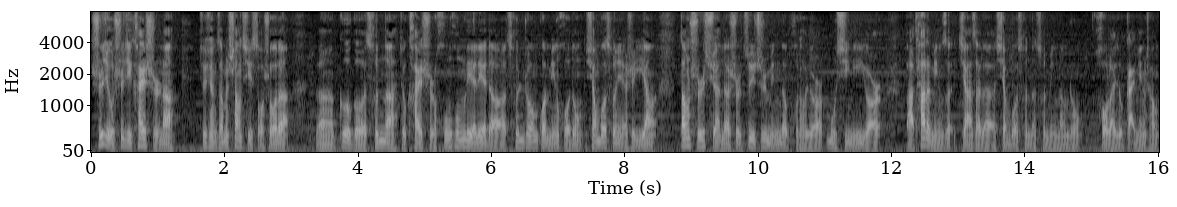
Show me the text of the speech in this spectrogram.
十九世纪开始呢，就像咱们上期所说的，呃，各个村呢就开始轰轰烈烈的村庄冠名活动。香波村也是一样，当时选的是最知名的葡萄园穆西尼园，把它的名字加在了香波村的村名当中。后来就改名成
